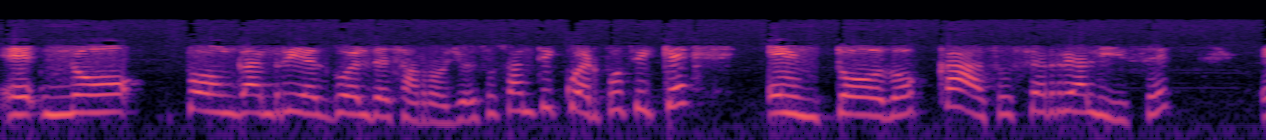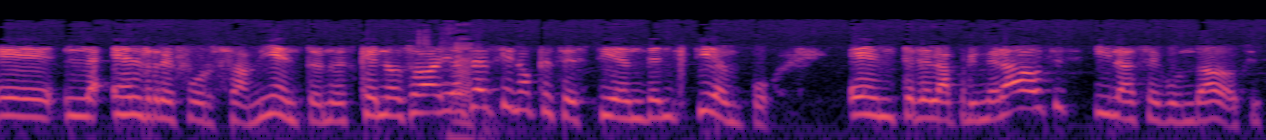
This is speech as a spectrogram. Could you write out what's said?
eh, no ponga en riesgo el desarrollo de esos anticuerpos y que en todo caso se realice eh, el reforzamiento. No es que no se vaya a hacer, sino que se extiende el tiempo entre la primera dosis y la segunda dosis.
